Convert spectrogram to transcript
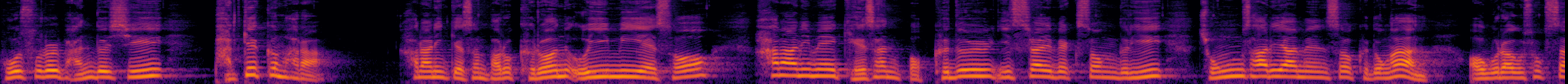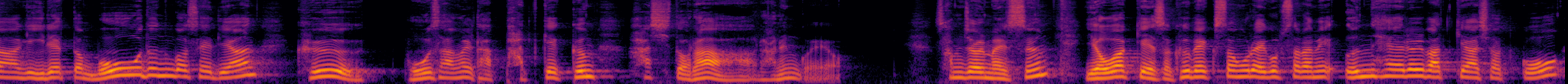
보수를 반드시 받게끔 하라. 하나님께서는 바로 그런 의미에서 하나님의 계산법, 그들 이스라엘 백성들이 종살이하면서 그동안 억울하고 속상하게 일했던 모든 것에 대한 그 보상을 다 받게끔 하시더라라는 거예요. 3절 말씀 여호와께서 그 백성으로 애굽 사람의 은혜를 받게 하셨고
